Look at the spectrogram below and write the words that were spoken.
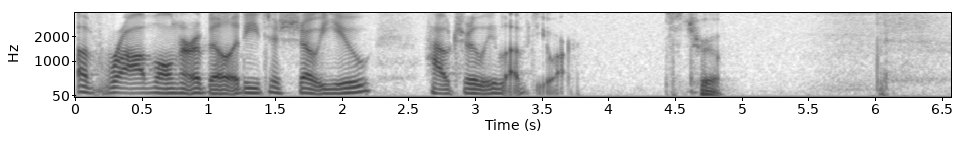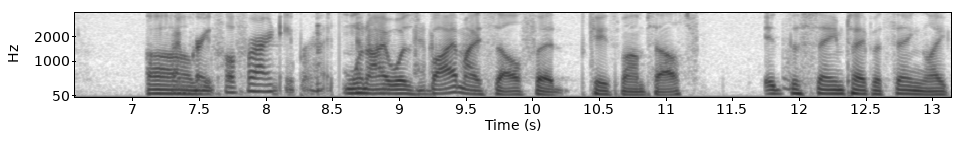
of raw vulnerability to show you how truly loved you are. It's true. So I'm Um, grateful for our neighborhood. when I was by myself at Kate's mom's house, it's the same type of thing. Like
